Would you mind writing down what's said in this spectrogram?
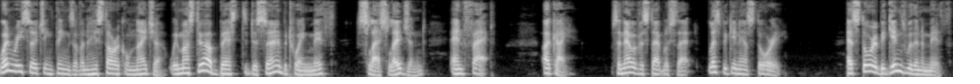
When researching things of an historical nature, we must do our best to discern between myth slash legend and fact. Okay, so now we've established that, let's begin our story. Our story begins within a myth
